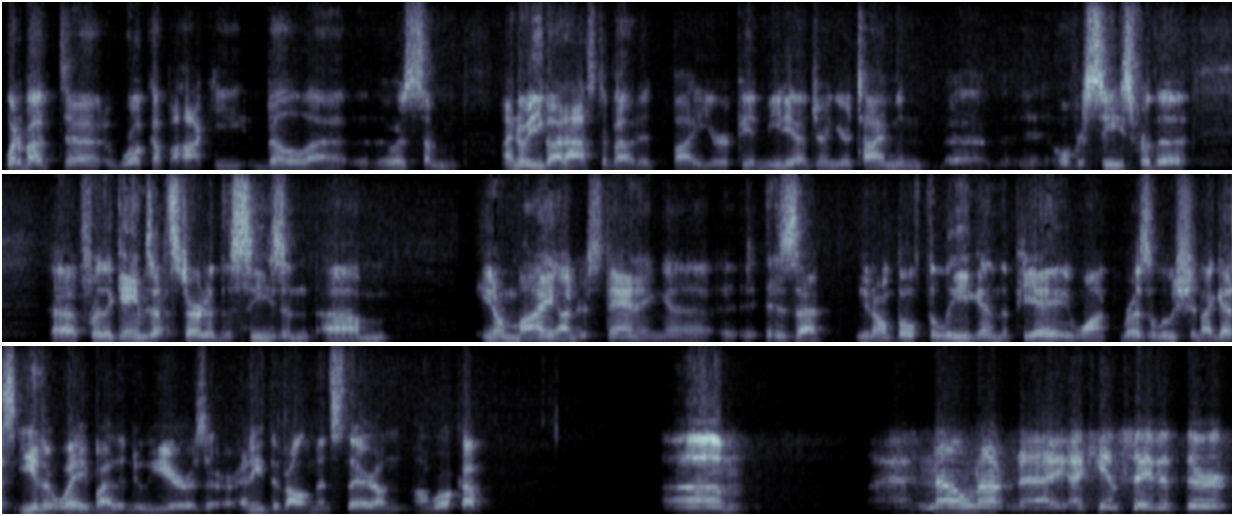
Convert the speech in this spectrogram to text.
what about uh, World Cup of Hockey, Bill? Uh, there was some. I know you got asked about it by European media during your time in uh, overseas for the uh, for the games that started the season. Um, you know, my understanding uh, is that you know both the league and the PA want resolution. I guess either way by the new year. Is there any developments there on, on World Cup? Um, no, not. I, I can't say that there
